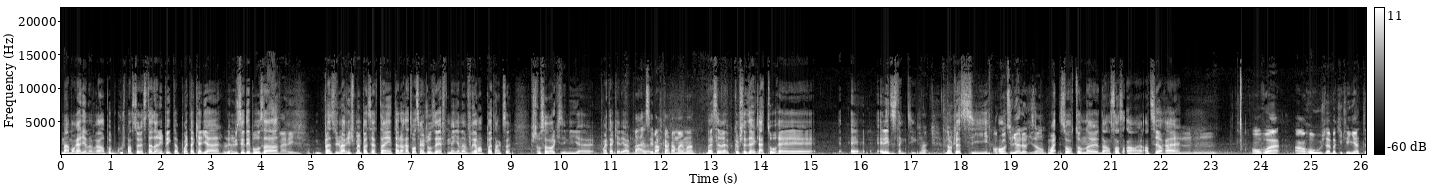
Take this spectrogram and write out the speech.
Mais à Montréal, il y en a vraiment pas beaucoup. Je pense que tu as le Stade olympique, tu as Pointe-à-Calière, le Musée des Beaux-Arts. Place Ville-Marie, je suis même pas certain. T'as l'Oratoire Saint-Joseph, mais il y en a vraiment pas tant que ça. Puis je trouve ça drôle qu'ils aient mis euh, Pointe-à-Calière. Ben, euh, c'est marquant quand même, hein? ben, c'est vrai. Comme je te disais, avec la tour, elle, elle, elle est distinctive. Donc là, si... On, continue à l'horizon. Ouais, si on retourne euh, dans le sens en- anti-horaire. Mhm. On voit en rouge là-bas qui clignote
